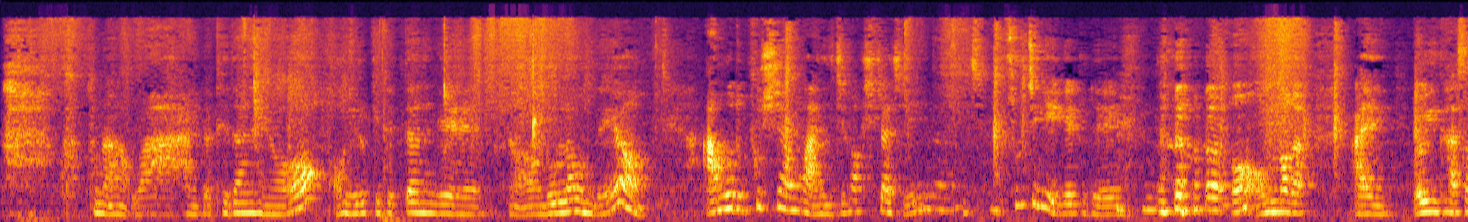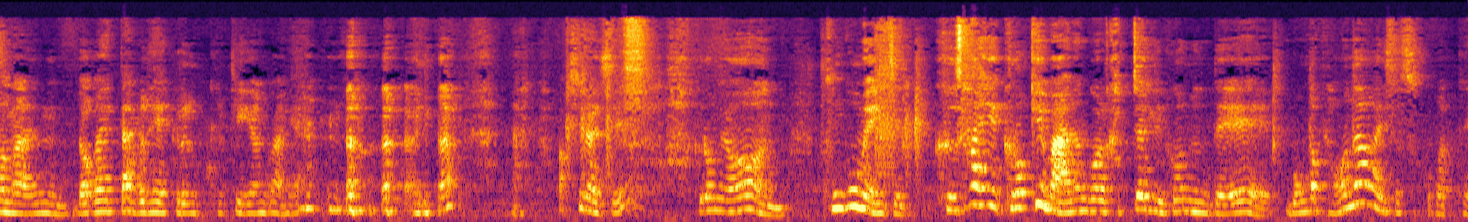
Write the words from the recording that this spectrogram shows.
하, 그렇구나. 와, 이거 대단해요. 어, 이렇게 됐다는 게 어, 놀라운데요. 아무도 푸시한 거 아니지, 확실하지? 네. 솔직히 얘기해도 돼. 어, 엄마가, 아이, 여기 가서만 너가 했다 그래. 그런, 그렇게 얘기한 거 아니야? 아니야? 아, 확실하지? 아, 그러면 궁금해, 이제. 그 사이에 그렇게 많은 걸 갑자기 읽었는데 뭔가 변화가 있었을 것 같아.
